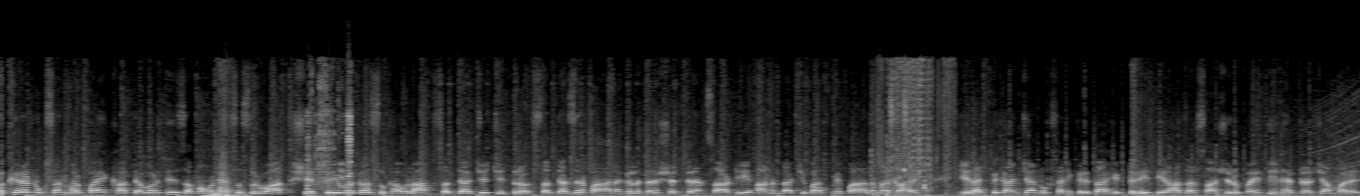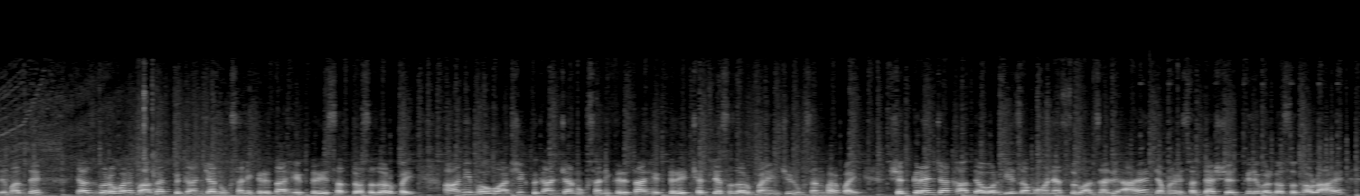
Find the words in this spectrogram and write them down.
अखेर नुकसान भरपाई खात्यावरती जमा होण्यास सुरुवात शेतकरी वर्ग सुखावला सध्याचे चित्र. सध्या जर पाहायला गेलं तर शेतकऱ्यांसाठी आनंदाची बातमी पाहायला मिळत आहे. जिरायत पिकांच्या नुकसानीकरिता हेक्टरी तेरा हजार सहाशे रुपये तीन हेक्टरच्या मर्यादेमध्ये. त्याचबरोबर बागात पिकांच्या नुकसानीकरिता हेक्टरी सत्तावीस हजार रुपये आणि बहुवार्षिक पिकांच्या नुकसानीकरिता हेक्टरी छत्तीस हजार रुपयांची नुकसान भरपाई शेतकऱ्यांच्या खात्यावरती जमा होण्यास सुरुवात झाली आहे. त्यामुळे सध्या शेतकरी वर्ग सुखावला आहे.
